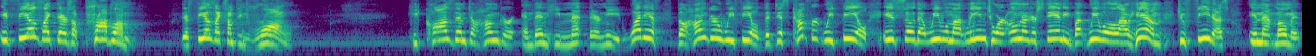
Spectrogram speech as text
it feels like there's a problem. There feels like something's wrong. He caused them to hunger and then he met their need. What if the hunger we feel, the discomfort we feel, is so that we will not lean to our own understanding, but we will allow him to feed us in that moment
